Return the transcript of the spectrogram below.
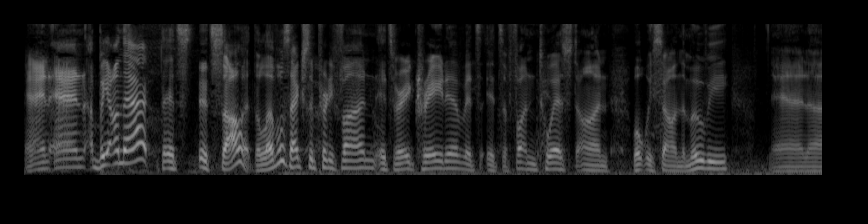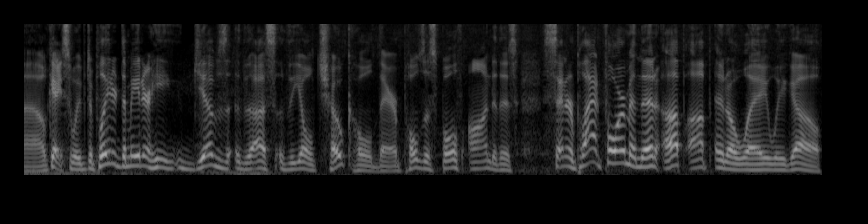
And and beyond that, it's it's solid. The level's actually pretty fun. It's very creative. It's it's a fun twist on what we saw in the movie. And uh, okay, so we've depleted the meter. He gives us the old choke hold there, pulls us both onto this center platform, and then up, up, and away we go.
